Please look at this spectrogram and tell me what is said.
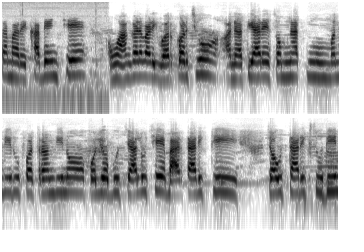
આસામાં રેખાબેન છે. હું આંગણવાડી વર્કર છું અને અત્યારે સોમનાથ મંદિર ઉપર ત્રણ દિનો પોલિયો બૂથ ચાલુ છે. બાર તારીખથી ચૌદ તારીખ સુધી.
